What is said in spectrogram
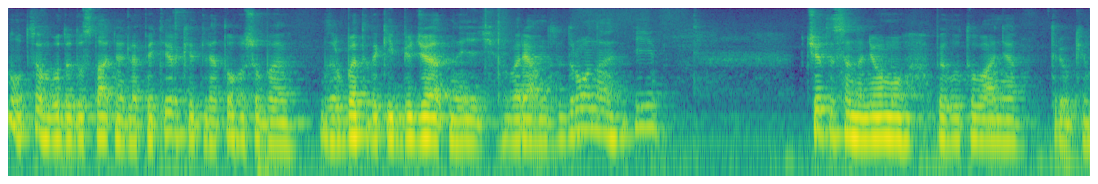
Ну, цього буде достатньо для п'ятірки, для того, щоб зробити такий бюджетний варіант дрона і вчитися на ньому пілотування трюків.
